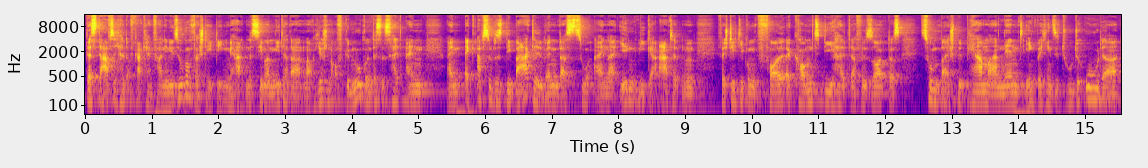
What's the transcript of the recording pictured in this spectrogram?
das darf sich halt auf gar keinen Fall in die Zukunft verstetigen. Wir hatten das Thema Metadaten auch hier schon oft genug und das ist halt ein, ein absolutes Debakel, wenn das zu einer irgendwie gearteten Verstetigung voll, äh, kommt, die halt dafür sorgt, dass zum Beispiel permanent irgendwelche Institute oder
